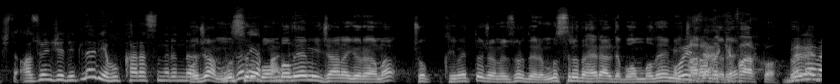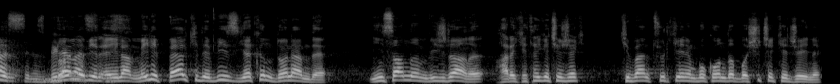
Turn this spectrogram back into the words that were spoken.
İşte az önce dediler ya bu kara sınırında. Hocam Mısır'ı bombalayamayacağına göre ama çok kıymetli hocam özür dilerim. Mısır'ı da herhalde bombalayamayacağına O yüzden- göre. Aradaki fark o. Böyle Bilemezsiniz, bir, böyle bilemezsiniz. bir eylem. Melih belki de biz yakın dönemde insanlığın vicdanı harekete geçecek ki ben Türkiye'nin bu konuda başı çekeceğini,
